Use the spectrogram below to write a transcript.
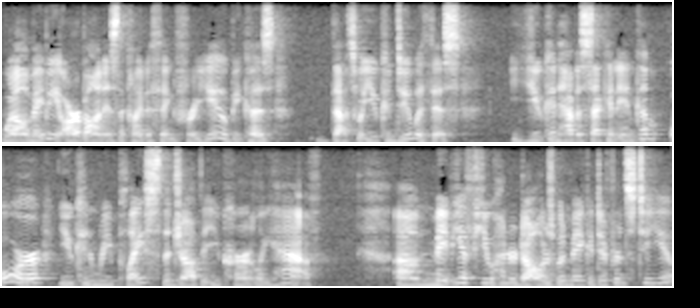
Well, maybe Arbonne is the kind of thing for you because that's what you can do with this. You can have a second income or you can replace the job that you currently have. Um, maybe a few hundred dollars would make a difference to you.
